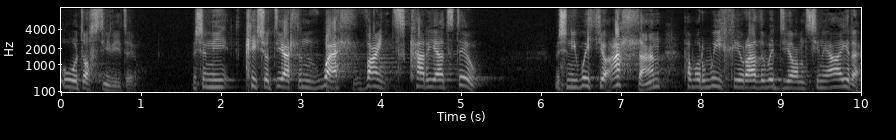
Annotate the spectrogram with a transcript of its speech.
o dostiri Dyw. Mae eisiau ni ceisio deall yn well faint cariad Dyw. Mae eisiau ni weithio allan pa mor wych yw'r addewidion sy'n ei aire.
